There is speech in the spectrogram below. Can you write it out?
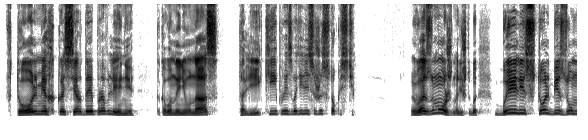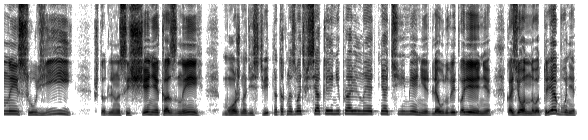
в толь мягкосердое правление, каково ныне у нас, талики производились жестокости? Возможно ли, чтобы были столь безумные судьи, что для насыщения казны можно действительно так назвать всякое неправильное отнятие имения для удовлетворения казенного требования,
